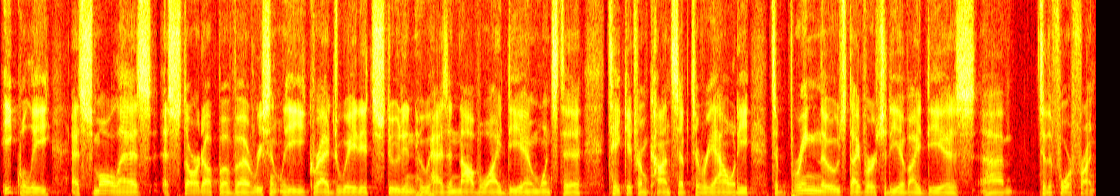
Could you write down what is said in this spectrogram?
equally as small as a startup of a recently graduated student who has a novel idea and wants to take it from concept to reality, to bring those diversity of ideas um, to the forefront.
